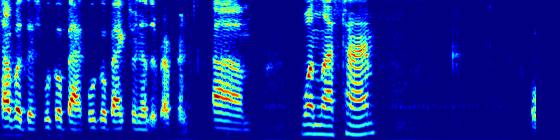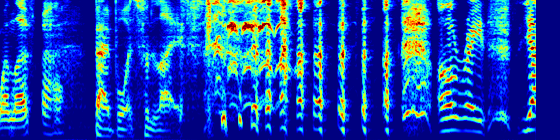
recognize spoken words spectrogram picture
how about this we'll go back we'll go back to another reference um One last time. one last time bad boys for life. All right. Yeah,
